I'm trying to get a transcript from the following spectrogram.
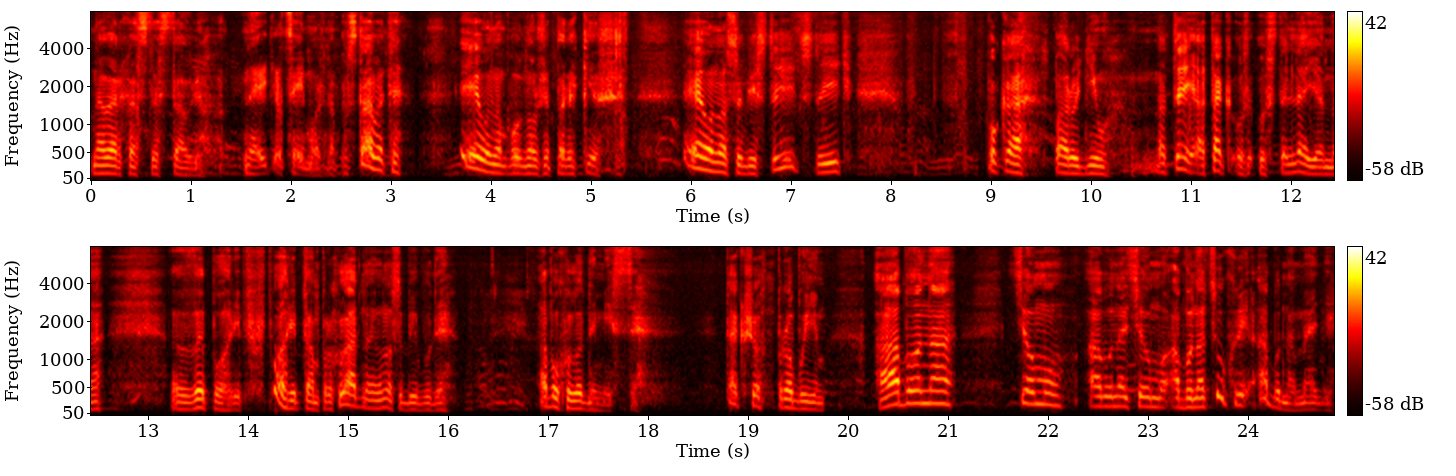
Наверха ще ставлю. Навіть оцей можна поставити. І воно, бо воно вже перекисше. І воно собі стоїть, стоїть. Поки пару днів на те, а так остальне я на в погріб. В погріб там прохладно, і воно собі буде або холодне місце. Так що пробуємо або на цьому, або на цьому, або на цукрі, або на меді.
